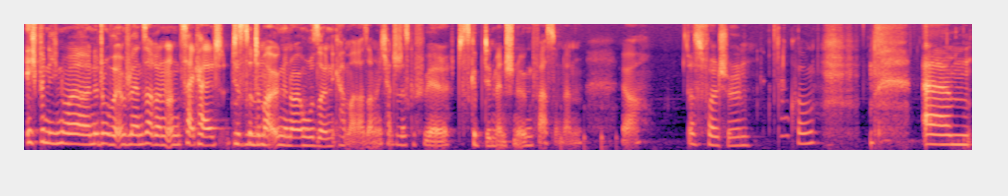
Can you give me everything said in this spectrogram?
ich bin nicht nur eine doofe Influencerin und zeige halt das dritte mhm. Mal irgendeine neue Hose in die Kamera, sondern ich hatte das Gefühl, das gibt den Menschen irgendwas und dann, ja. Das ist voll schön. Danke. Ähm,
